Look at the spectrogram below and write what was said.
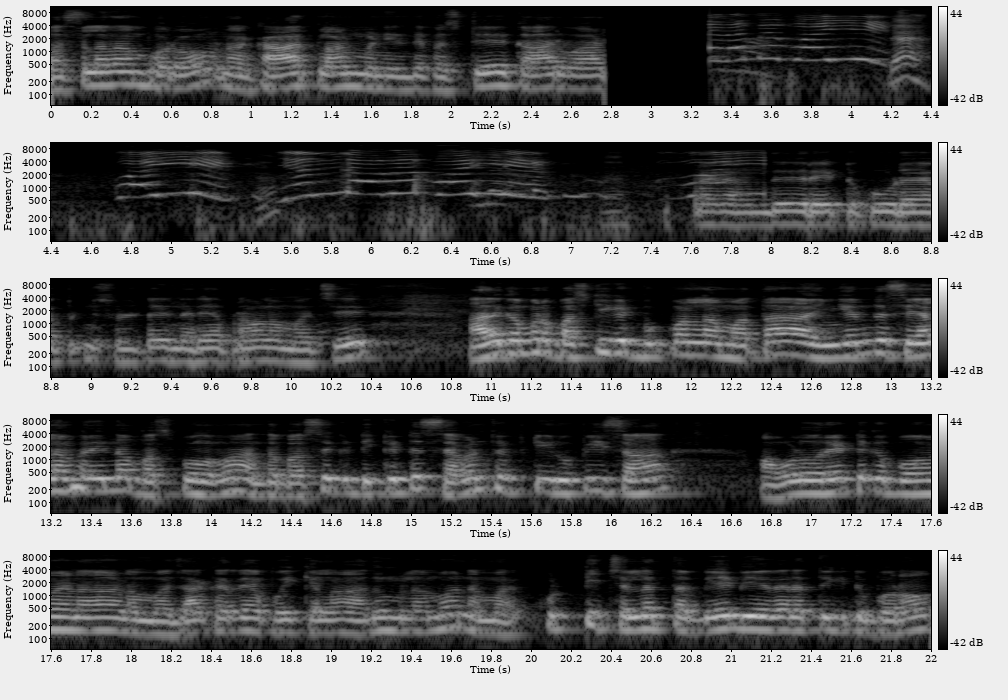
பஸ்ல தான் போறோம். நான் கார் பிளான் பண்ணியிருந்தேன் ஃபர்ஸ்ட் கார் வாட வந்து ரேட்டு கூட அப்படின்னு சொல்லிட்டு நிறைய ப்ராப்ளம் ஆச்சு. அதுக்கப்புறம் பஸ் டிக்கெட் புக் பண்ணலாம் பார்த்தா இங்கேருந்து சேலம் வரையும் தான் பஸ் போகுமா அந்த பஸ்ஸுக்கு டிக்கெட்டு செவன் ஃபிஃப்டி ருபீஸா அவ்வளோ ரேட்டுக்கு வேணாம் நம்ம ஜாக்கிரதையாக போய்க்கலாம். அதுவும் இல்லாமல் நம்ம குட்டி செல்லத்தை பேபியை வேற தூக்கிட்டு போகிறோம்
